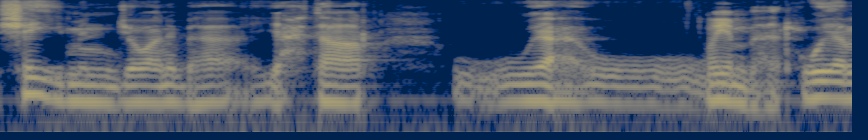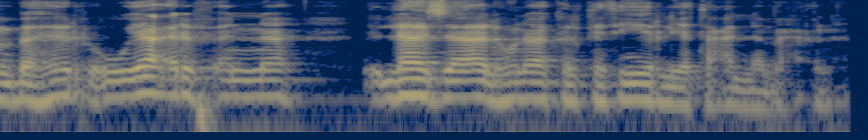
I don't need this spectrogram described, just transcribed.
شيء من جوانبها يحتار وينبهر. وينبهر ويعرف انه لا زال هناك الكثير ليتعلمه عنها.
